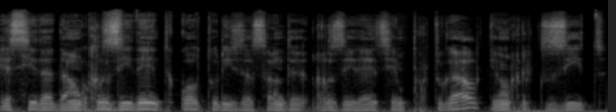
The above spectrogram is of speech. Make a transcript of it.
é cidadão residente com autorização de residência em Portugal, que é um requisito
